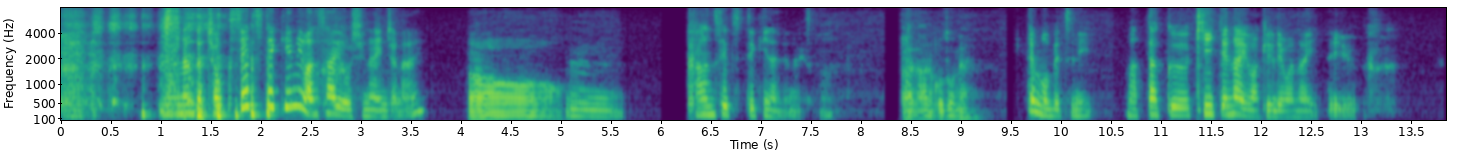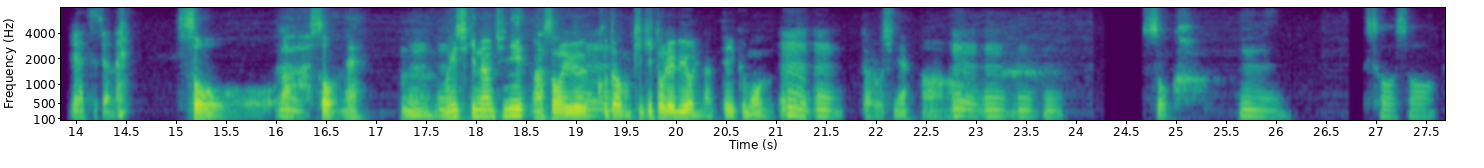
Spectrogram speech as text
まあなんか直接的には作用しないんじゃない？あーうん。間接的なんじゃないですか？あ、なるほどね。でも別に全く聞いてないわけではないっていうやつじゃない？そう、うんあそうね、うんうんうん無意識なうちにあそういうことも聞き取れるようになっていくもんうんうん。だろうしね。あーうんうんうんそうか。うん。うん。そうそう。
